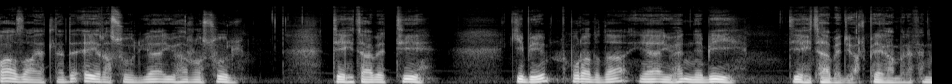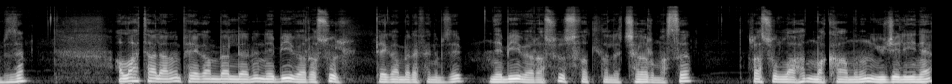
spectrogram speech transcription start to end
bazı ayetlerde ey Resul ya eyyüher Resul diye hitap ettiği gibi burada da ya eyyühen nebi diye hitap ediyor peygamber efendimize. Allah Teala'nın peygamberlerini nebi ve Resul peygamber efendimizi nebi ve Resul sıfatlarıyla çağırması Resulullah'ın makamının yüceliğine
